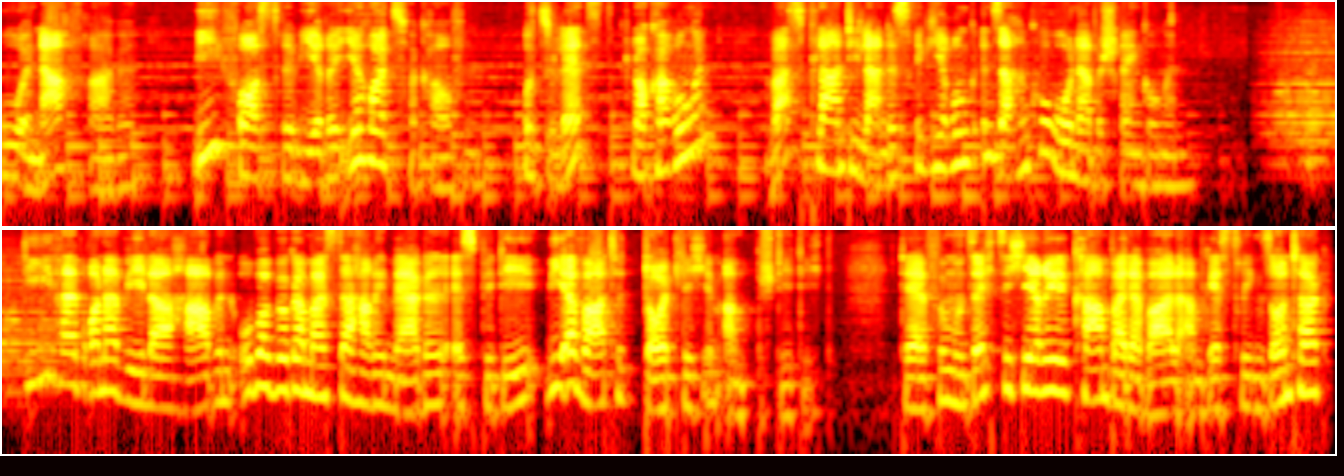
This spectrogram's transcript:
Hohe Nachfrage, wie Forstreviere ihr Holz verkaufen. Und zuletzt Lockerungen, was plant die Landesregierung in Sachen Corona-Beschränkungen. Die Heilbronner Wähler haben Oberbürgermeister Harry Mergel, SPD, wie erwartet deutlich im Amt bestätigt. Der 65-Jährige kam bei der Wahl am gestrigen Sonntag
